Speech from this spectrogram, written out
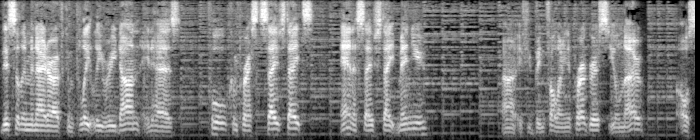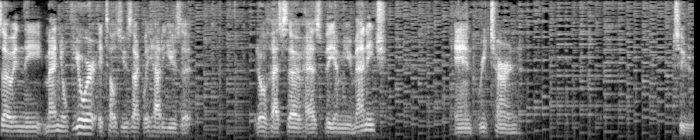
This emulator I've completely redone. It has full compressed save states and a save state menu. Uh, if you've been following the progress, you'll know. Also in the manual viewer, it tells you exactly how to use it. It also has VMU manage and return to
